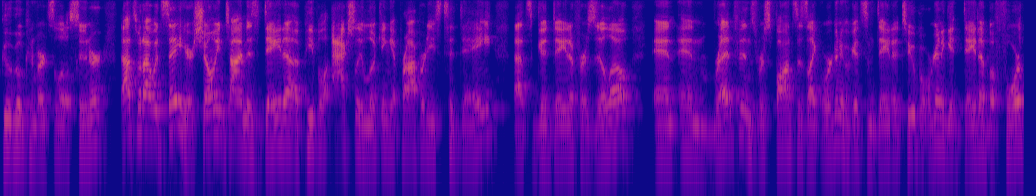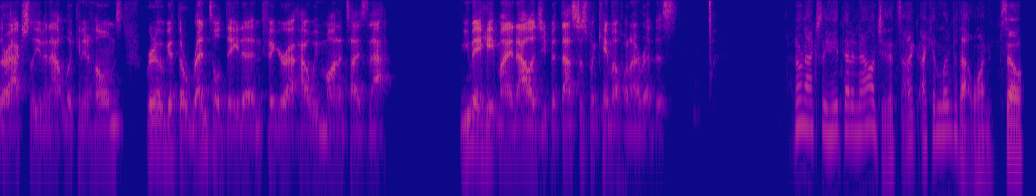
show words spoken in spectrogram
Google converts a little sooner. That's what I would say here. Showing time is data of people actually looking at properties today. That's good data for Zillow. And and Redfin's response is like, we're gonna go get some data too, but we're gonna get data before they're actually even out looking at homes. We're gonna go get the rental data and figure out how we monetize that. You may hate my analogy, but that's just what came up when I read this. I don't actually hate that analogy. That's I, I can live with that one. So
